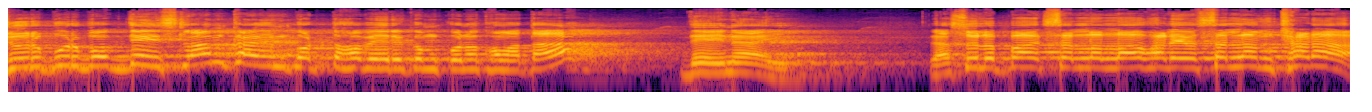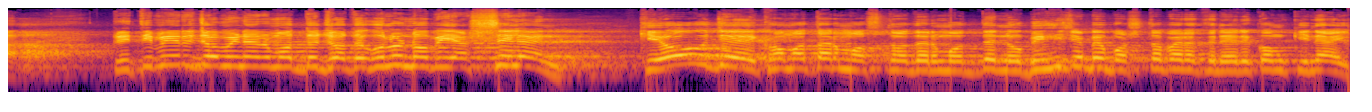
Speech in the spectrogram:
জোরপূর্বক যে ইসলাম কায়েম করতে হবে এরকম কোনো ক্ষমতা দেয় নাই। রাসুল পাক সাল্লাহ আলাইসাল্লাম ছাড়া পৃথিবীর জমিনের মধ্যে যতগুলো নবী আসছিলেন, কেউ যে ক্ষমতার মসনদের মধ্যে নবী হিসেবে বসতে পেরেছেন এরকম কি নাই?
